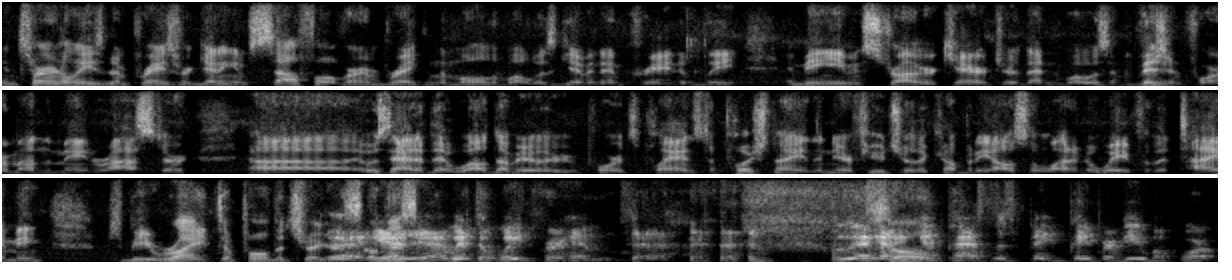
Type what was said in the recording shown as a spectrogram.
internally he's been praised for getting himself over and breaking the mold of what was given him creatively and being even stronger character than what was envisioned for him on the main roster. Uh, it was added that while WWE reports plans to push Knight in the near future, the company also wanted to wait for the timing to be right to pull the trigger. Right, so yeah, this, yeah. We have to wait for him to. we gotta So- get past this big pay per view before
